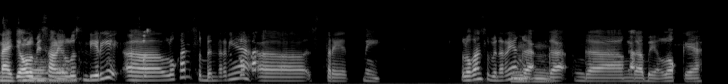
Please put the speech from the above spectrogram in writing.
Nah, kalau misalnya oh. lu sendiri, eh, lu kan sebenarnya eh, straight nih. Lu kan sebenarnya nggak Mhm. nggak nggak nggak belok ya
